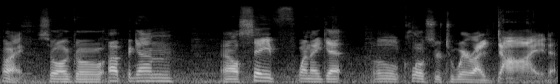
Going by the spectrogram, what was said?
Alright, so I'll go up again. And I'll save when I get a little closer to where I died.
